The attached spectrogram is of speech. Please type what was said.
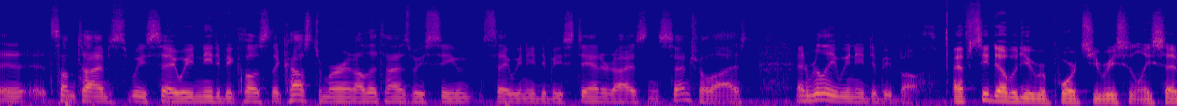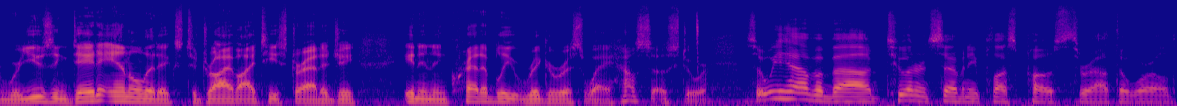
Uh, sometimes we say we need to be close to the customer, and other times we see, say we need to be standardized and centralized, and really we need to be both. FCW reports you recently said we're using data analytics to drive IT strategy in an incredibly rigorous way. How so, Stuart? So we have about 270 plus posts throughout the world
